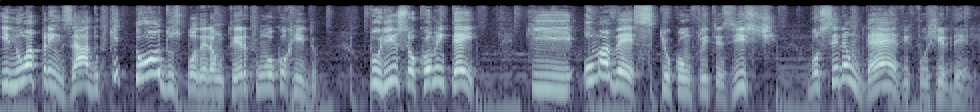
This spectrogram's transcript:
e no aprendizado que todos poderão ter com o ocorrido. Por isso eu comentei que uma vez que o conflito existe, você não deve fugir dele.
